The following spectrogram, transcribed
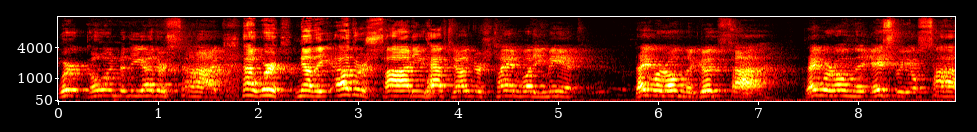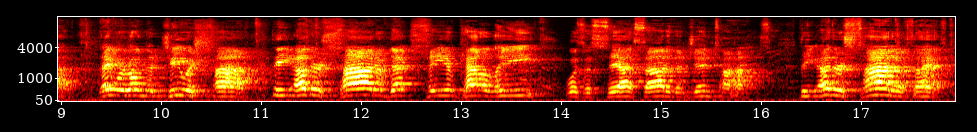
We're going to the other side. Now, we're, now the other side, you have to understand what he meant. They were on the good side. They were on the Israel side. They were on the Jewish side. The other side of that Sea of Galilee was the side of the Gentiles. The other side of that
